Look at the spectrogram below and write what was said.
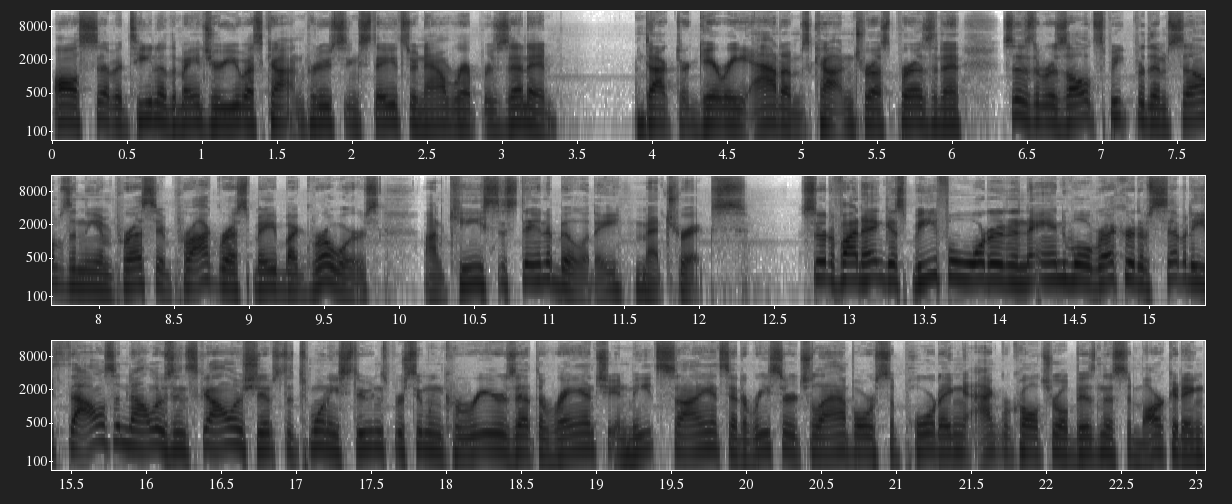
All 17 of the major U.S. cotton producing states are now represented. Dr. Gary Adams, Cotton Trust president, says the results speak for themselves and the impressive progress made by growers on key sustainability metrics. Certified Angus Beef awarded an annual record of $70,000 in scholarships to 20 students pursuing careers at the ranch in meat science at a research lab or supporting agricultural business and marketing.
